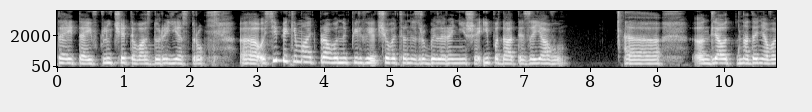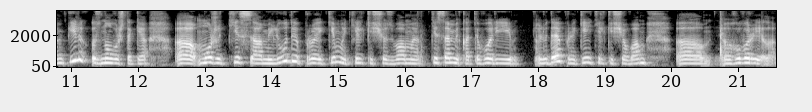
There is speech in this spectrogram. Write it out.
те і те, і включити вас до реєстру осіб, які мають право на пільги, якщо ви це не зробили раніше, і подати заяву. Е, Для надання вам пільг, знову ж таки, е, можуть ті самі люди, про які ми тільки що з вами, ті самі категорії людей, про які я тільки що вам е, говорила.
